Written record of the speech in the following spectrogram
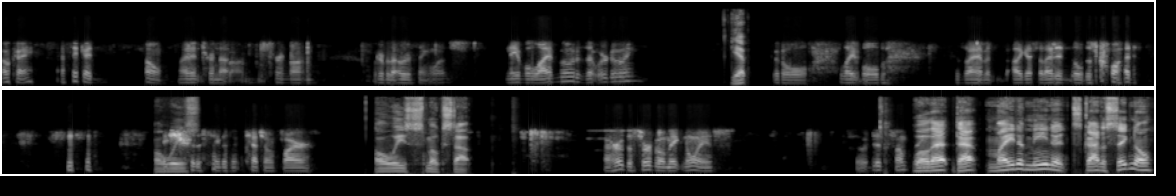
Okay. I think I. Oh, I didn't turn that on. I turned on whatever the other thing was. Enable live mode. Is that what we're doing? Yep. Good old light bulb. Because I haven't. Like I said, I didn't build this quad. Always, sure this thing doesn't catch on fire. always smoke stop. I heard the servo make noise. So it did something. Well, that that might have mean it's got a signal.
